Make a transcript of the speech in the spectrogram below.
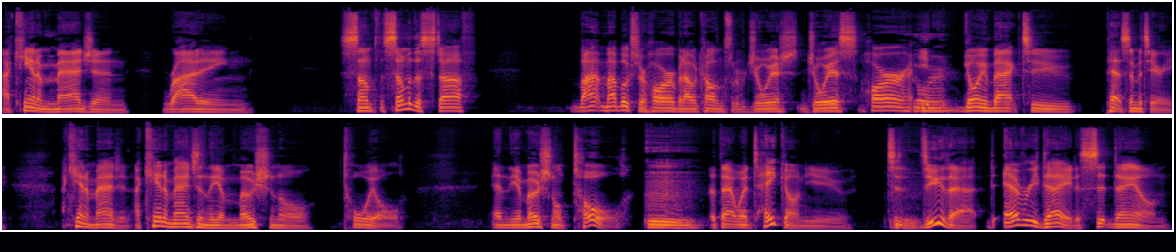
I can't imagine writing some some of the stuff. My my books are horror, but I would call them sort of joyous joyous horror. Sure. Going back to Pet Sematary I can't imagine. I can't imagine the emotional toil and the emotional toll mm. that that would take on you to mm. do that every day to sit down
